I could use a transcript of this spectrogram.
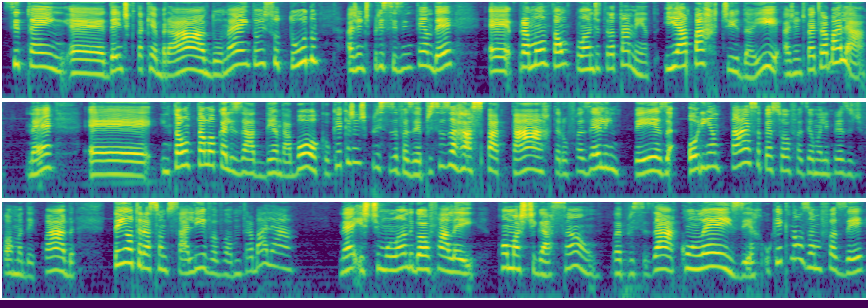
se tem é, dente que está quebrado, né? Então, isso tudo a gente precisa entender é, para montar um plano de tratamento. E a partir daí, a gente vai trabalhar, né? É, então, está localizado dentro da boca, o que, que a gente precisa fazer? Precisa raspar tártaro, fazer limpeza, orientar essa pessoa a fazer uma limpeza de forma adequada. Tem alteração de saliva? Vamos trabalhar. Né? Estimulando, igual eu falei, com mastigação, vai precisar, com laser. O que, que nós vamos fazer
